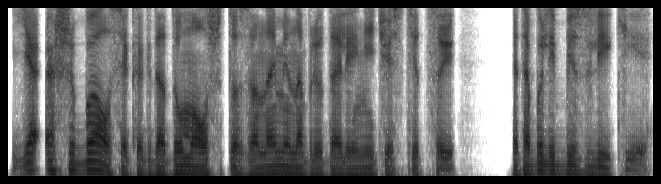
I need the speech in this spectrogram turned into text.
Я ошибался, когда думал, что за нами наблюдали нечастицы. Это были безликие.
